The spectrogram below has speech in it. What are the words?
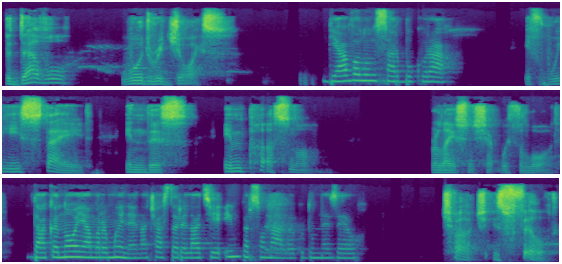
The devil would rejoice Diavolul s-ar bucura if we stayed in this impersonal relationship with the Lord. dacă noi am rămâne în această relație impersonală cu Dumnezeu. Church is filled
